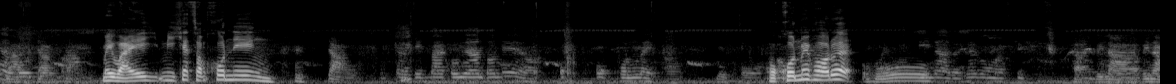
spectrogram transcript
จ้างโดนจ้างไม่ไหวมีแค่สองคนเองจ่างจ้างติดบาคนงานตอนนี้หกหกคนไม่พอไม่พอหกคนไม่พอด้วย โอ้โหปีหน้าจะใช้ประมาณสิบใช่วินาวินา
